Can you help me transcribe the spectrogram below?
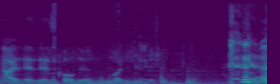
No, it, it, it's cool, dude. What? Yeah.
